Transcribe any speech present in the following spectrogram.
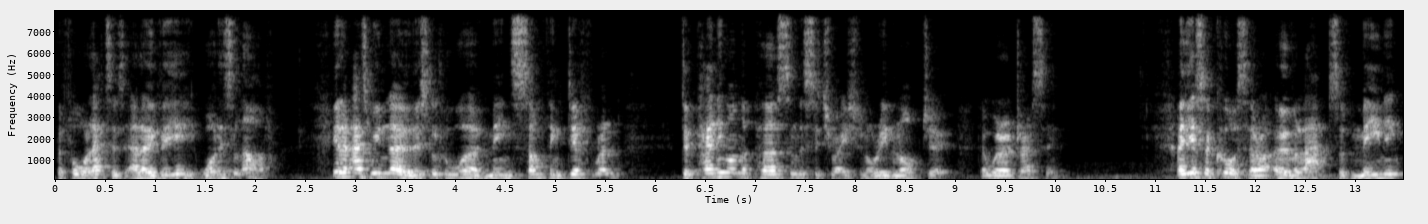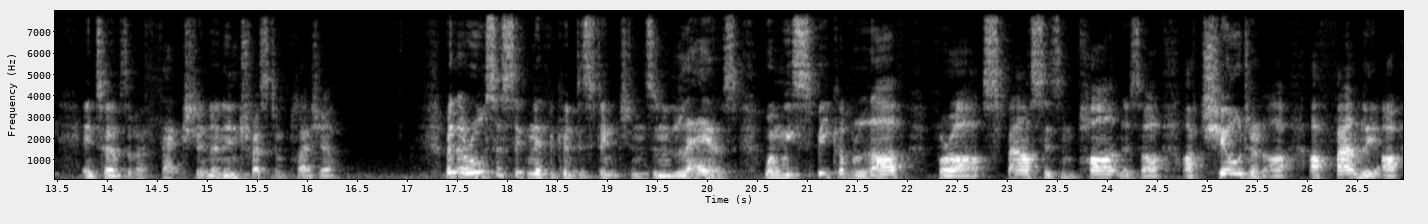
the four letters L O V E. What is love? You know, as we know, this little word means something different depending on the person, the situation, or even object that we're addressing. And yes, of course, there are overlaps of meaning in terms of affection and interest and pleasure. But there are also significant distinctions and layers when we speak of love for our spouses and partners, our, our children, our, our family, our,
